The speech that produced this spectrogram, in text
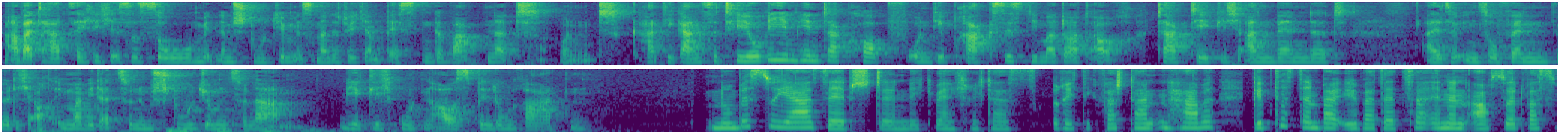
Aber tatsächlich ist es so, mit einem Studium ist man natürlich am besten gewappnet und hat die ganze Theorie im Hinterkopf und die Praxis, die man dort auch tagtäglich anwendet. Also insofern würde ich auch immer wieder zu einem Studium, zu einer wirklich guten Ausbildung raten. Nun bist du ja selbstständig, wenn ich das richtig verstanden habe. Gibt es denn bei ÜbersetzerInnen auch so etwas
